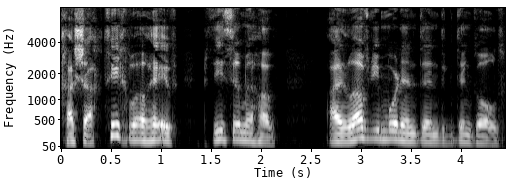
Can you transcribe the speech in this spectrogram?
Chashachtich v'ohev mehav. I love you more than, than, than gold.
